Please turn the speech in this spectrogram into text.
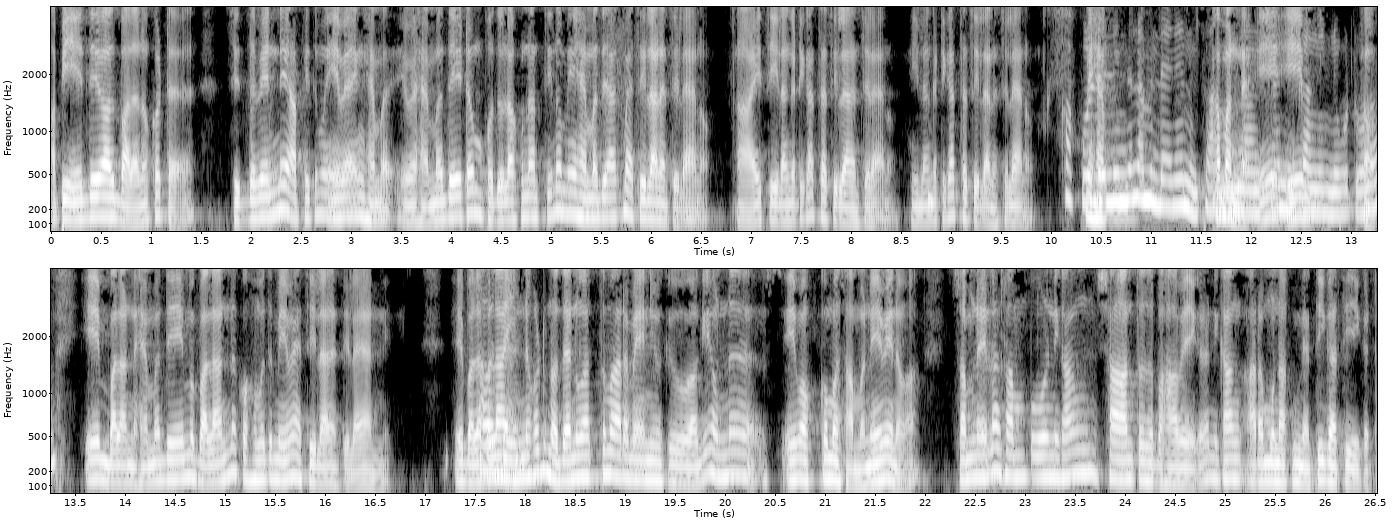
අපි මේ දේවල් බලනකොට සිද්ධ වෙන්නේ අපි තුම ඒවෙන් හැම හැම දෙයකටම පොදු ලකුණක් තියෙනවා මේ හැම දෙයක්ම ඇතිලා නැතිලා යනවා. ආයෙත් ඊළඟ ටිකත් ඇතිලා නැතිලා යනවා. ඊළඟ ටිකත් ඇතිලා නැතිලා යනවා. කකුල වලින් ඉඳලම දැනෙනවා. කමන්නේ. ඒ බලන්න හැමදේම බලන්න කොහොමද මේවා ඇතිලා නැතිලා යන්නේ. ඒ බලබලා ඉන්නකොට නොදැනුවත්වම අර මෑනියෝ කිව්වා වගේ ඔන්න ඒව ඔක්කොම සමනය වෙනවා. සමනය වෙලා සම්පූර්ණ නිකන් ශාන්ත ස්වභාවයකට නිකන් අරමුණක් නැති ගතියකට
